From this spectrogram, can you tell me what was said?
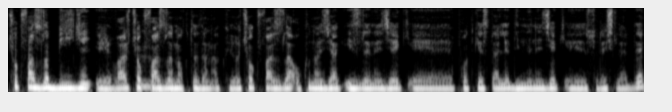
çok fazla bilgi e, var. Çok hmm. fazla noktadan akıyor. Çok fazla okunacak, izlenecek, e, podcastlerle dinlenecek e, süreçlerde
